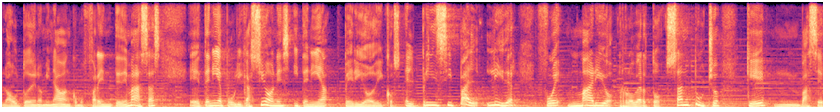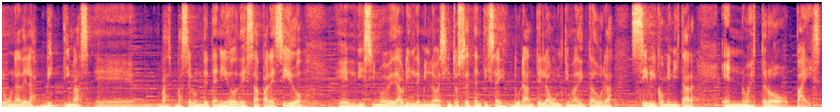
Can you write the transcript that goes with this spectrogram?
lo, autodenominaban como Frente de Masas, eh, tenía publicaciones y tenía periódicos. El principal líder fue Mario Roberto Santucho, que mm, va a ser una de las víctimas, eh, va, a ser un detenido desaparecido el 19 de abril de 1976 durante la última dictadura cívico-militar en nuestro país.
